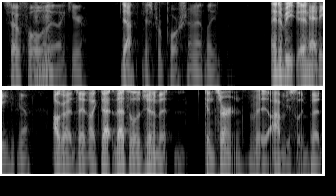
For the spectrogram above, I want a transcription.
so full, Mhm. like you're Yeah. disproportionately And to be and heady. Yeah, I'll go ahead and say like that. That's a legitimate concern, obviously. But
